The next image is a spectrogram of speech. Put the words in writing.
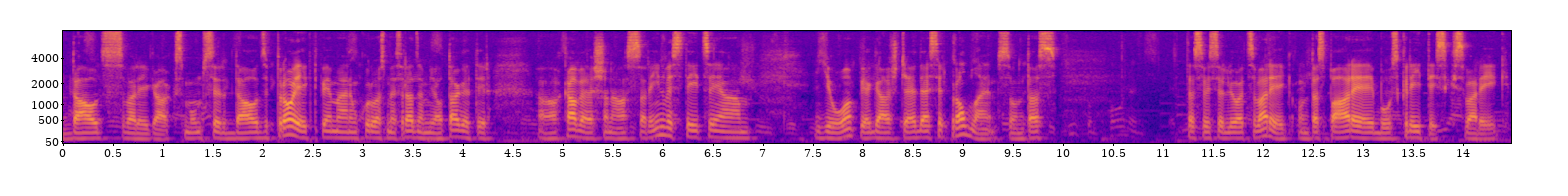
daudz svarīgāks. Mums ir daudzi projekti, piemēram, kuros mēs redzam jau tagad ir kavēšanās ar investīcijām, jo piegāžu ķēdēs ir problēmas. Un tas, tas viss ir ļoti svarīgi, un tas pārējai būs kritiski svarīgi.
